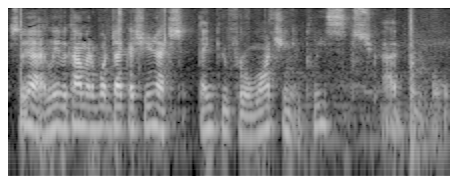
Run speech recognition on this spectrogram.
so yeah, and leave a comment what deck I should do next. Thank you for watching, and please subscribe for more.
